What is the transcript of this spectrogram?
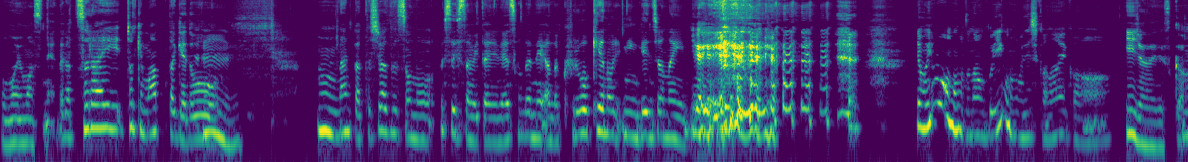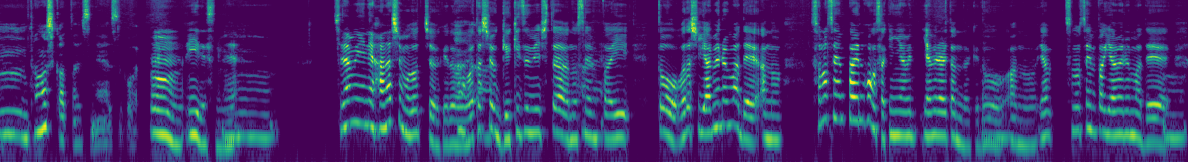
思いますね。だから辛い時もあったけど、うんうん、なんか私はその、うすしさんみたいにね、そんなね、あの、苦労系の人間じゃないんで。いやいやいやいやいやいや。でも今思うとなんかいい思い出しかないかな。いいじゃないですか。うん、楽しかったですね、すごい。うん、いいですうね。ん。ちなみにね、話戻っちゃうけど、はいはい。私を激詰めしたあの先輩と、私辞めるまで、あの、その先輩の方が先に辞め辞められたんだけど、うん。あのやその先輩辞めるまで、うん。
